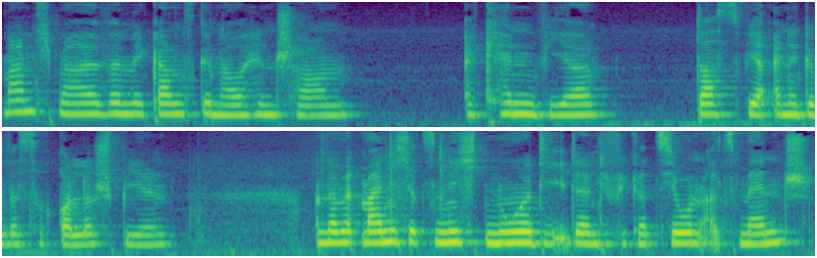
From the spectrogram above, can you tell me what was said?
Manchmal, wenn wir ganz genau hinschauen, erkennen wir, dass wir eine gewisse Rolle spielen. Und damit meine ich jetzt nicht nur die Identifikation als Mensch,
